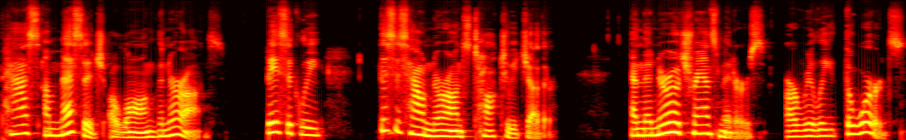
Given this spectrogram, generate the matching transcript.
pass a message along the neurons. Basically, this is how neurons talk to each other. And the neurotransmitters are really the words.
